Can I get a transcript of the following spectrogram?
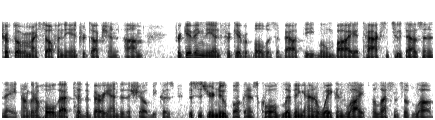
tripped over myself in the introduction. Um, Forgiving the Unforgivable was about the Mumbai attacks in 2008. I'm going to hold that to the very end of the show because this is your new book and it's called Living an Awakened Life The Lessons of Love.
